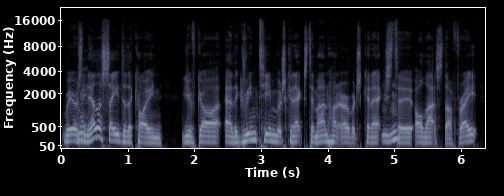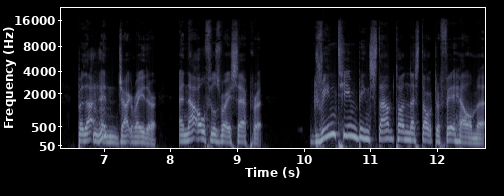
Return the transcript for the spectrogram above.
Whereas on the other side of the coin, You've got uh, the green team, which connects to Manhunter, which connects Mhm. to all that stuff, right? But that Mhm. and Jack Ryder, and that all feels very separate. Green team being stamped on this Doctor Fate helmet,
